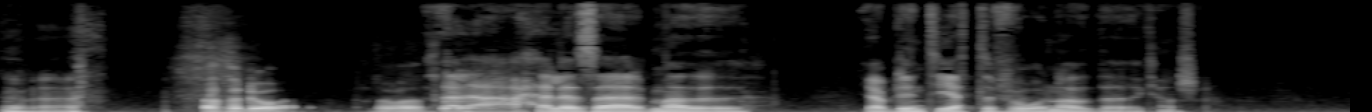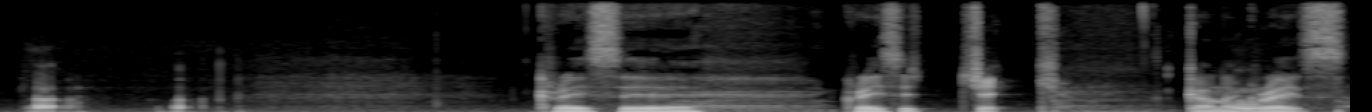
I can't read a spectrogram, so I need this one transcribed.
varför då? Det var så, eller, eller så här, man, jag blir inte jätteförvånad eh, kanske. ja. Crazy, crazy chick. Gonna Mm. craze.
